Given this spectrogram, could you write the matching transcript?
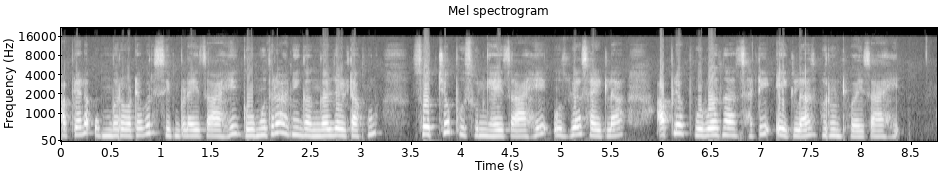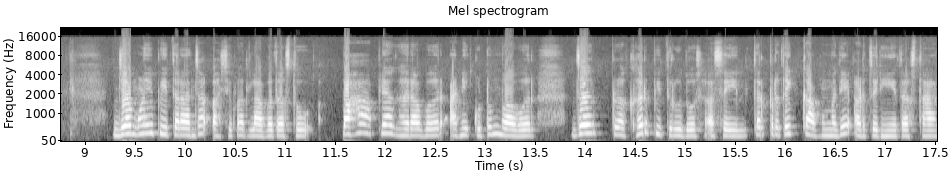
आपल्याला उंबरवट्यावर शिंपडायचं आहे. गोमूत्र आणि गंगाजल टाकून स्वच्छ पुसून घ्यायचं आहे. उजव्या साईडला आपल्या पूर्वजांसाठी एक ग्लास भरून ठेवायचा आहे. ज्यामुळे पितरांचा आशीर्वाद लाभत असतो. पहा आपल्या घरावर आणि कुटुंबावर जर प्रखर पितृदोष असेल तर प्रत्येक कामामध्ये अडचणी येत असतात.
